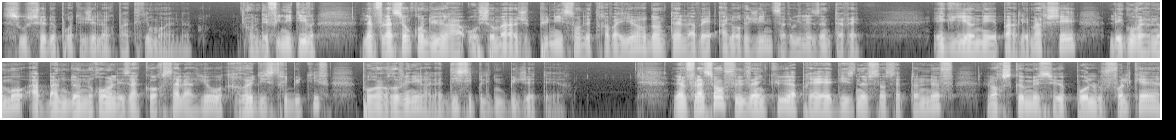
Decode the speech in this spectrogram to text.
soucieux de protéger leur patrimoine. En définitive, l'inflation conduira au chômage, punissant les travailleurs dont elle avait à l'origine servi les intérêts. Aiguillonnés par les marchés, les gouvernements abandonneront les accords salariaux redistributifs pour en revenir à la discipline budgétaire. L'inflation fut vaincue après 1979 lorsque M. Paul Volcker,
